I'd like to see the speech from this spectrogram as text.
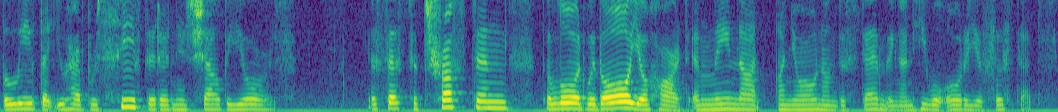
believe that you have received it and it shall be yours. It says to trust in the Lord with all your heart and lean not on your own understanding, and he will order your footsteps.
